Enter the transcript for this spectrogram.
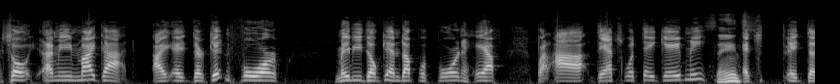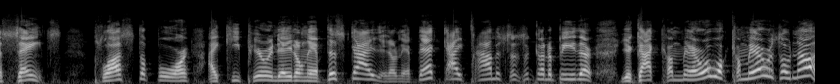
So I mean, my God, I, I they're getting four. Maybe they'll end up with four and a half. But uh, that's what they gave me. Saints. It's it, the Saints plus the four. I keep hearing they don't have this guy, they don't have that guy. Thomas isn't going to be there. You got Kamara. Well, Kamara's oh no,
